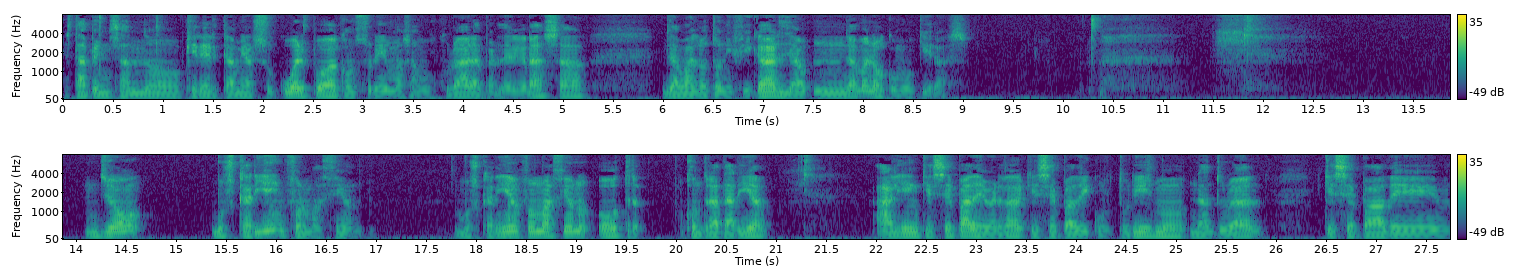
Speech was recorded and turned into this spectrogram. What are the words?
está pensando querer cambiar su cuerpo, a construir masa muscular, a perder grasa, llámalo tonificar, llámalo como quieras. Yo buscaría información. Buscaría información o contrataría a alguien que sepa de verdad, que sepa de culturismo natural, que sepa de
